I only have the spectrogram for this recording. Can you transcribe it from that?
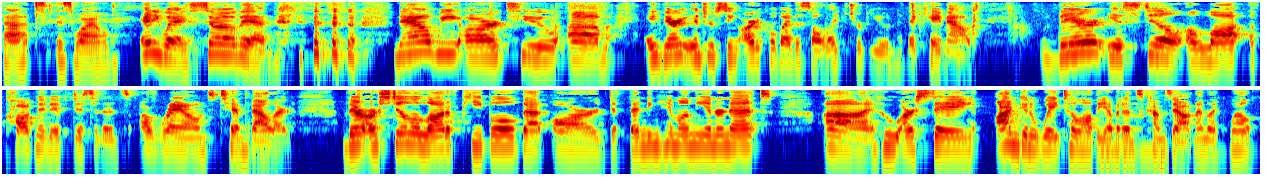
That is wild. Anyway, so then now we are to um, a very interesting article by the Salt Lake Tribune that came out. There is still a lot of cognitive dissonance around Tim Ballard. There are still a lot of people that are defending him on the internet uh, who are saying, I'm going to wait till all the evidence mm. comes out. And I'm like, well,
